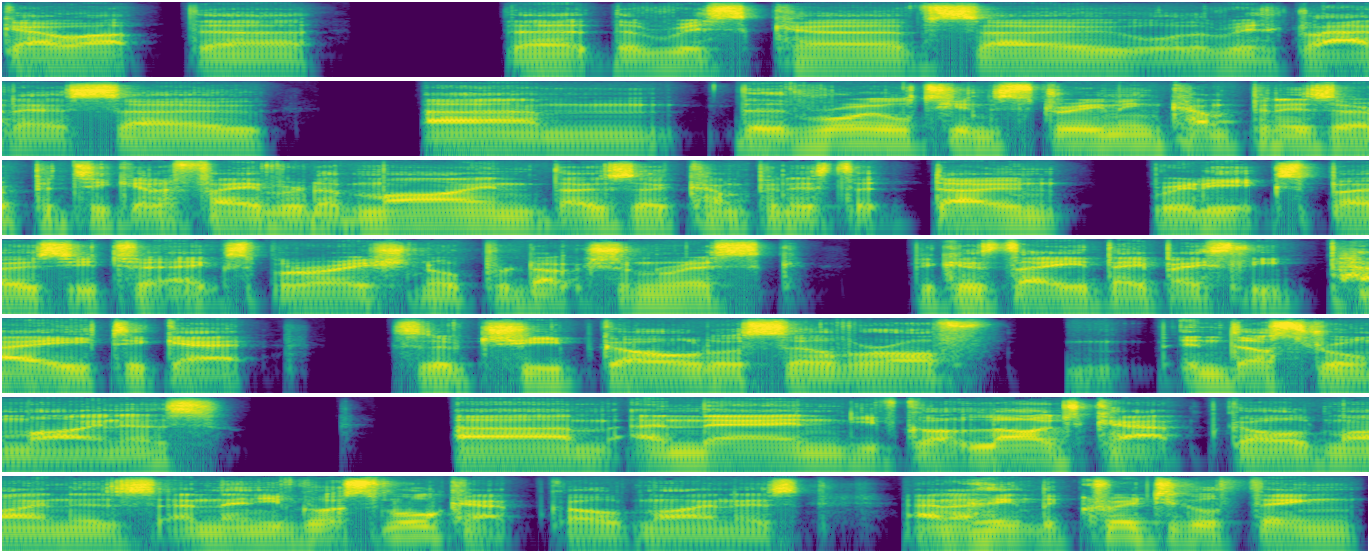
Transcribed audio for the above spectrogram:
go up the the the risk curve so or the risk ladder. So um, the royalty and streaming companies are a particular favorite of mine. Those are companies that don't really expose you to exploration or production risk because they they basically pay to get sort of cheap gold or silver off industrial miners. Um, and then you've got large cap gold miners, and then you've got small cap gold miners. And I think the critical thing,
